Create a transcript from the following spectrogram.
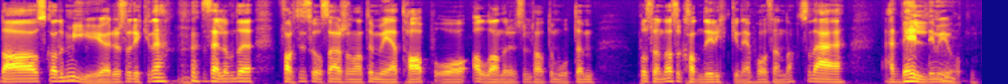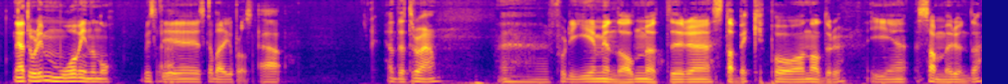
da skal det mye gjøres å rykke ned. selv om det faktisk også er sånn at med tap og alle andre resultater mot dem på søndag, så kan de rykke ned på søndag. Så det er, det er veldig mye Håten. Men jeg tror de må vinne nå, hvis de skal berge plassen. Ja. Ja, det tror jeg. Eh, fordi Mjøndalen møter eh, Stabæk på Nadderud i eh, samme runde.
